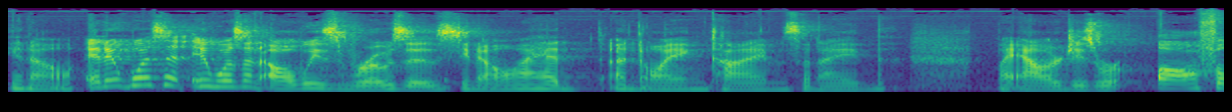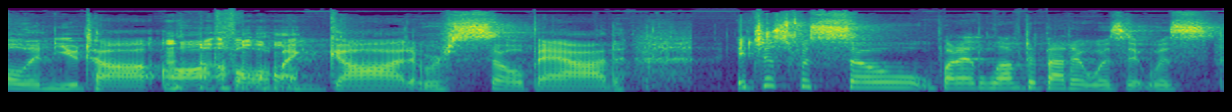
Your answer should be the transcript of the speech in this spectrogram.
you know. And it wasn't. It wasn't always roses. You know, I had annoying times, and I, my allergies were awful in Utah. Awful. oh my god, it was so bad. It just was so. What I loved about it was it was.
